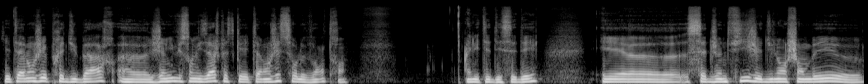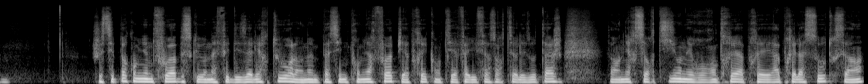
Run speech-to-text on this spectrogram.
Qui était allongée près du bar. Euh, j'ai jamais vu son visage parce qu'elle était allongée sur le ventre. Elle était décédée. Et euh, cette jeune fille, j'ai dû l'enchamber euh, je sais pas combien de fois, parce qu'on a fait des allers-retours, là on a passé une première fois, puis après quand il a fallu faire sortir les otages, on est ressorti, on est rentré après, après l'assaut, tout ça. Hein.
